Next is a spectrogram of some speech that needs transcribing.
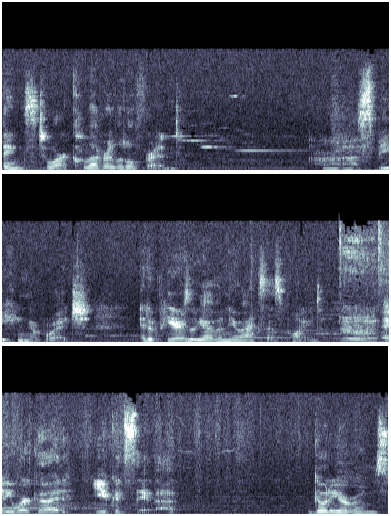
thanks to our clever little friend. Ah, speaking of which, it appears we have a new access point. Anywhere good? You could say that. Go to your rooms.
